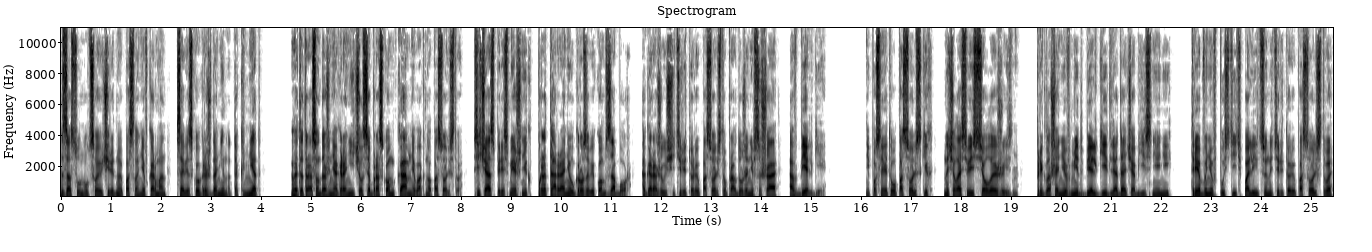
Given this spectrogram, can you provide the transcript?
засунул свое очередное послание в карман советского гражданина, так нет. В этот раз он даже не ограничился броском камня в окно посольства. Сейчас пересмешник протаранил грузовиком забор, огораживающий территорию посольства, правда, уже не в США, а в Бельгии. И после этого посольских началась веселая жизнь. Приглашение в МИД Бельгии для дачи объяснений, требование впустить полицию на территорию посольства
